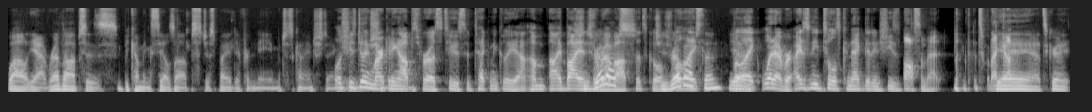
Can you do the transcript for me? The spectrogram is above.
Well, yeah, rev ops is becoming sales ops just by a different name, which is kind of interesting. Well, she's doing marketing ops for us too, so technically, I, I'm, I buy She's into rev ops. ops. That's cool. She's But, rev like- ops then. But like, whatever. I just need tools connected, and she's awesome at it. Like that's what I yeah, got. yeah, yeah, it's great.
